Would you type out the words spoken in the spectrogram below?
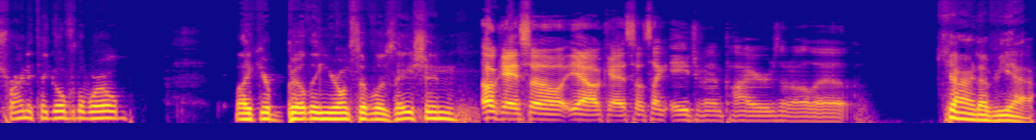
trying to take over the world. Like you're building your own civilization. Okay, so yeah, okay, so it's like Age of Empires and all that. Kind of, yeah.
